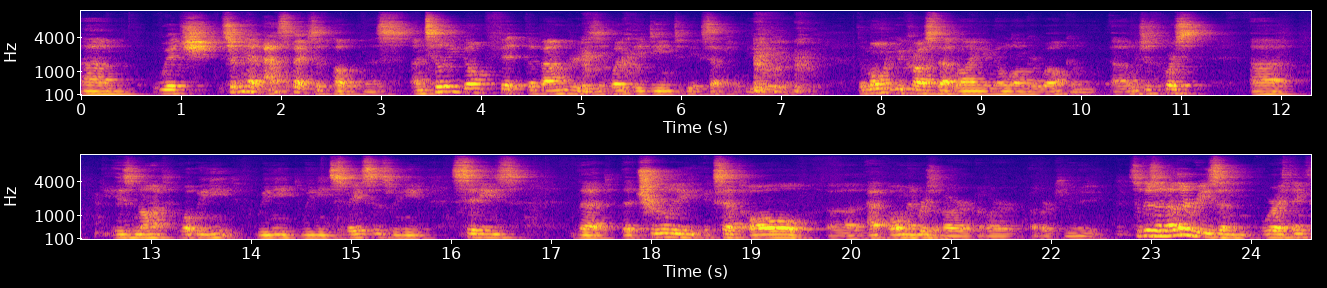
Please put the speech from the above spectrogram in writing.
um, which certainly have aspects of publicness until you don't fit the boundaries of what they deem to be acceptable behavior. The moment you cross that line, you're no longer welcome, uh, which is, of course, uh, is not what we need. We need, we need spaces, we need cities that, that truly accept all, uh, all members of our, of, our, of our community. So there's another reason where I think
